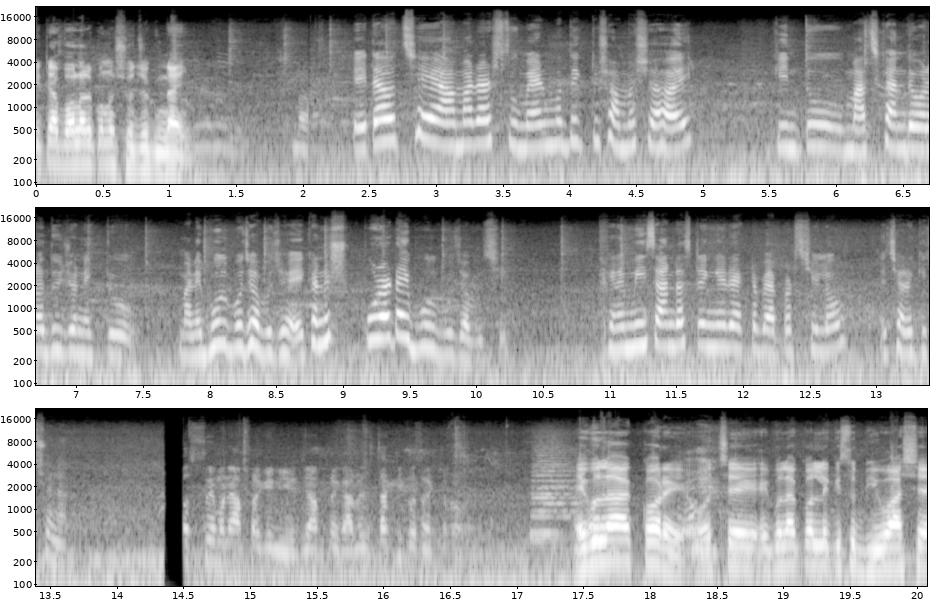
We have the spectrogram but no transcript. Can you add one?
এটা বলার কোনো সুযোগ নাই। এটা হচ্ছে আমার আর সুমের মধ্যে একটু সমস্যা হয় কিন্তু মাঝখান দিয়ে ওরা দুজন একটু মানে ভুল বোঝাবুঝি হয়। এখানে পুরাটাই ভুল বোঝাবুঝি। এখানে মিস আন্ডারস্ট্যান্ডিং এর একটা ব্যাপার ছিল এছাড়া কিছু না। মানে আপনাকে নিয়ে যে আপনি গার্মেন্টস চাকরি করছেন একটা এগুলা করে হচ্ছে এগুলা করলে কিছু ভিউ আসে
